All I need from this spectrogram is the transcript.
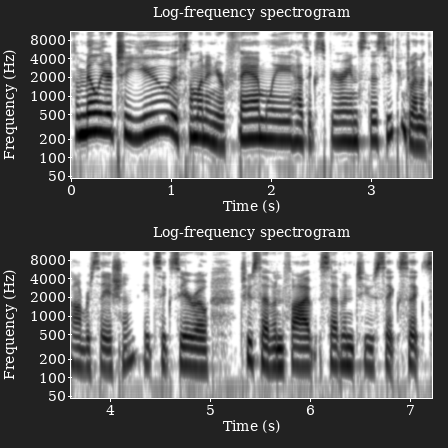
familiar to you, if someone in your family has experienced this, you can join the conversation, 860-275-7266.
